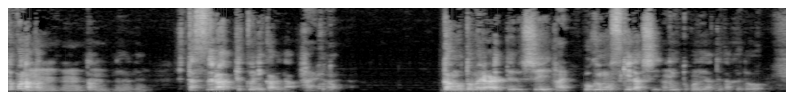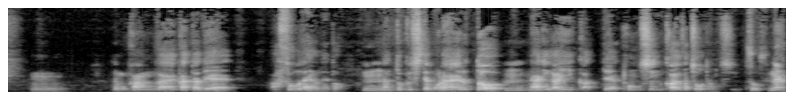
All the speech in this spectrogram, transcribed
てこなかっうんうんたんだよね。ひたすらテクニカルなはい。ことはが求められてるしい。、はい。僕も好きだしっていうところでやってたけど、うん。でも考え方で、あ、そうだよねと、うん。納得してもらえると、うん。何がいいかって、懇親会が超楽しい。そうですね。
